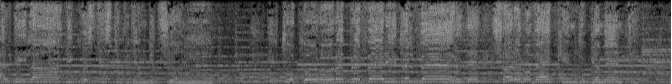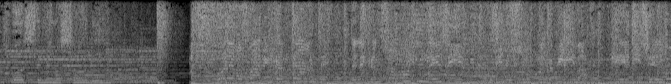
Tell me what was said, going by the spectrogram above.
al di là di queste stupide ambizioni. Il tuo colore preferito è il verde, saremo vecchi indubbiamente, ma forse meno soli. Volevo fare il cantante delle canzoni inglesi, così nessuno capiva che dicevo.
